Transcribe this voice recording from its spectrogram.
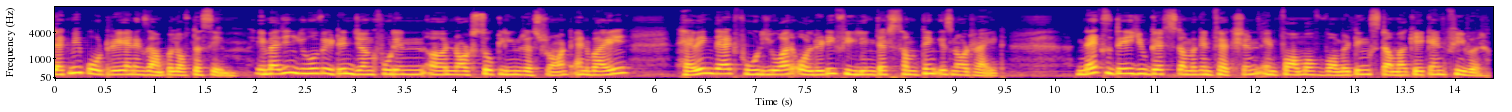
let me portray an example of the same imagine you have eaten junk food in not so clean restaurant and while having that food you are already feeling that something is not right next day you get stomach infection in form of vomiting stomach ache and fever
